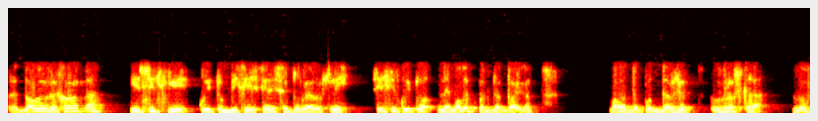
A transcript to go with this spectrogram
пред Бога за хората и всички, които биха искали са добре дошли. Всички, които не могат пък да дойдат, могат да поддържат връзка в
